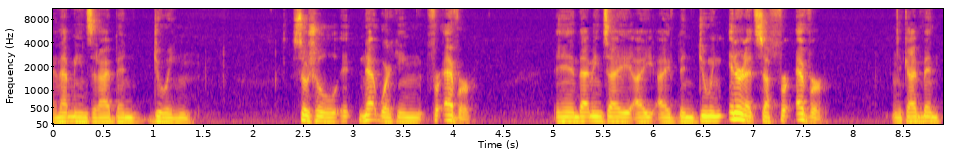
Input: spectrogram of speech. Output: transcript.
and that means that I've been doing social networking forever, and that means I, I I've been doing internet stuff forever. Like I've been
